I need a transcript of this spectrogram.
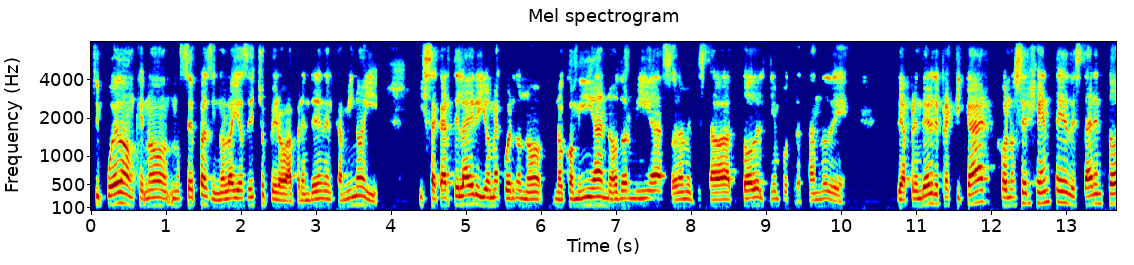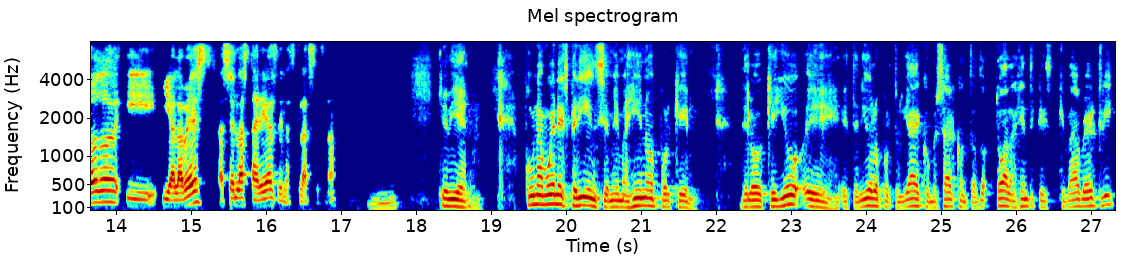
sí puedo, aunque no, no sepas y no lo hayas hecho, pero aprender en el camino y, y sacarte el aire. Yo me acuerdo, no, no comía, no dormía, solamente estaba todo el tiempo tratando de, de aprender, de practicar, conocer gente, de estar en todo y, y, a la vez hacer las tareas de las clases, ¿no? Mm, qué bien. Fue una buena experiencia, me imagino, porque de lo que yo eh, he tenido la oportunidad de conversar con toda la gente que, que, va a Berkeley,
